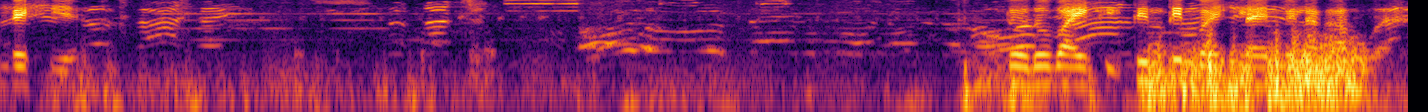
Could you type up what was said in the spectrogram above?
देखिए। दो दो बाइक, तीन तीन बाइक लाइन में लगा हुआ है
